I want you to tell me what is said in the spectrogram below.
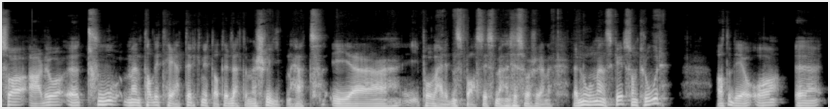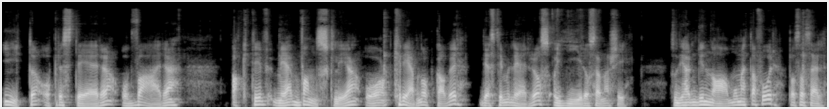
så er det jo eh, to mentaliteter knytta til dette med slitenhet i, eh, i, på verdensbasis. Mener disse Det er noen mennesker som tror at det å yte og prestere og være aktiv med vanskelige og krevende oppgaver, det stimulerer oss og gir oss energi. Så de har en dynamometafor på seg selv.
